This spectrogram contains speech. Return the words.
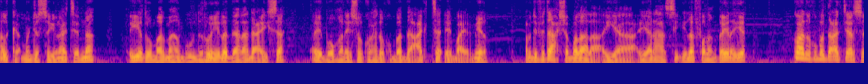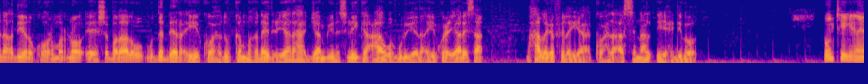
halka manchester unitedna iyadoo maalmahan guuldarrooyin la daaladhacaysa ay booqanayso kooxda kubadda cagta ee munich. Cabdifitaax shabalaala ayaa ciyaarahaasi ila falanqaynaya kooxda kubadda cagta arsenal haddii aynu ku horumarno ee shabalaalow muddo dheer ayay kooxdu ka maqnayd ciyaaraha champions leaga caawa gurigeeda ayay ku ciyaaraysaa. Maxaa laga filayaa kooxda arsenal iyo xidigood runtii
